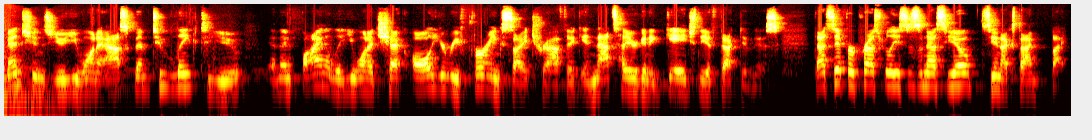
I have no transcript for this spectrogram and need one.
mentions you, you want to ask them to link to you. And then finally, you want to check all your referring site traffic, and that's how you're going to gauge the effectiveness. That's it for press releases and SEO. See you next time. Bye.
